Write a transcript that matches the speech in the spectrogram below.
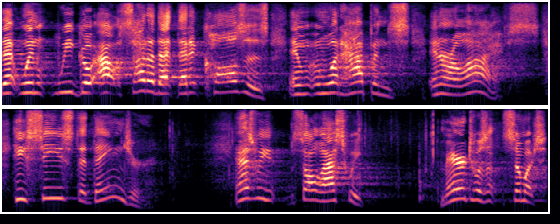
that when we go outside of that, that it causes and, and what happens in our lives. He sees the danger. And as we saw last week, Marriage wasn't so much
